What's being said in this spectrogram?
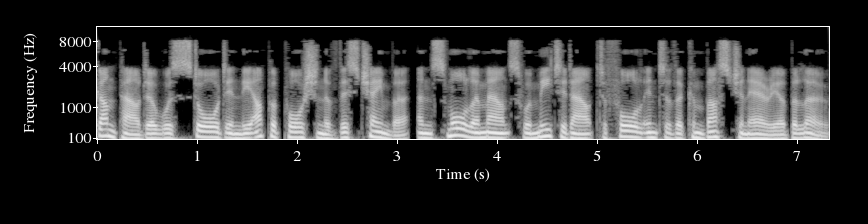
Gunpowder was stored in the upper portion of this chamber, and small amounts were meted out to fall into the combustion area below.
